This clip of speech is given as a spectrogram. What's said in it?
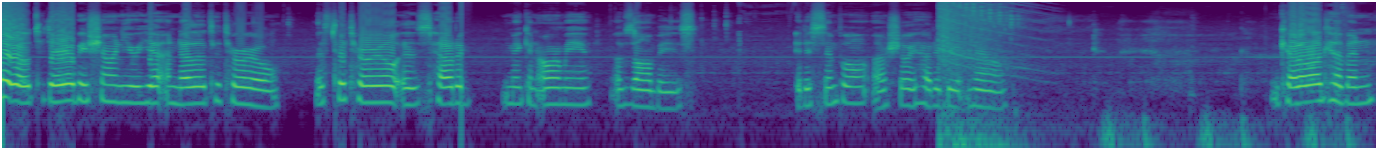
Hello, today I'll be showing you yet another tutorial. This tutorial is how to make an army of zombies. It is simple, I'll show you how to do it now. In Catalog Heaven,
